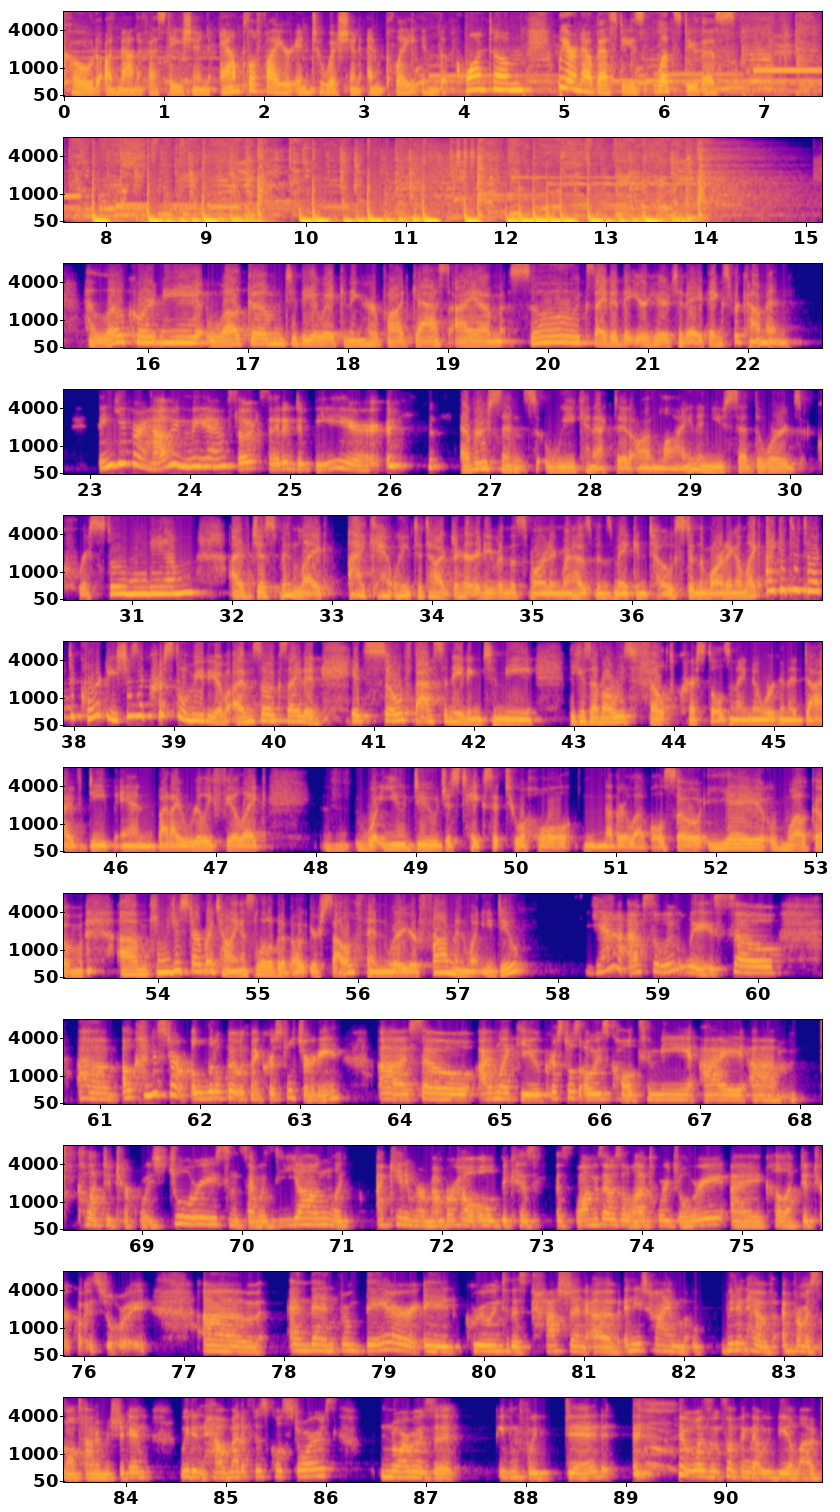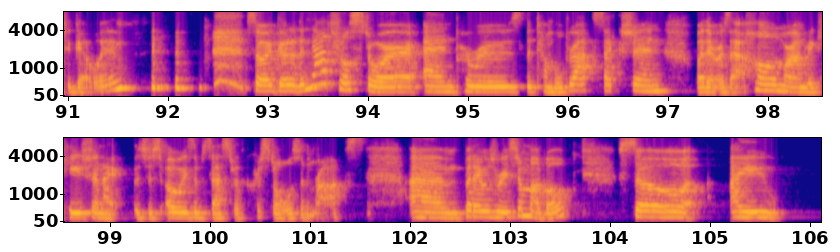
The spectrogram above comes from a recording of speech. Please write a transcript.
code on manifestation, amplify your intuition, and play in the quantum. We are now besties. Let's do this. Hello, Courtnay. Welcome to the Awakening Her podcast. I am so excited that you're here today. Thanks for coming. Thank you for having me. I'm so excited to be here. ever since we connected online and you said the words crystal medium, I've just been like, I can't wait to talk to her. And even this morning, my husband's making toast in the morning. I'm like, I get to talk to Courtnay. She's a crystal medium. I'm so excited. It's so fascinating to me because I've always felt crystals and I know we're going to dive deep in, but I really feel like what you do just takes it to a whole another level. So, yay, welcome. Um, can you just start by telling us a little bit about yourself and where you're from and what you do? Yeah, absolutely. So, um, I'll kind of start a little bit with my crystal journey. Uh, so, I'm like you, crystals always called to me. I um, collected turquoise jewelry since I was young, like I can't even remember how old because as long as I was allowed to wear jewelry, I collected turquoise jewelry. Um, and then from there it grew into this passion of anytime we didn't have i'm from a small town in michigan we didn't have metaphysical stores nor was it even if we did it wasn't something that we'd be allowed to go in. So i'd go to the natural store and peruse the tumbled rock section whether it was at home or on vacation i was just always obsessed with crystals and rocks. Um, but i was raised a muggle so i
